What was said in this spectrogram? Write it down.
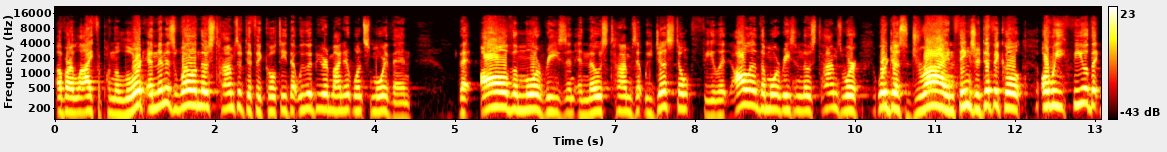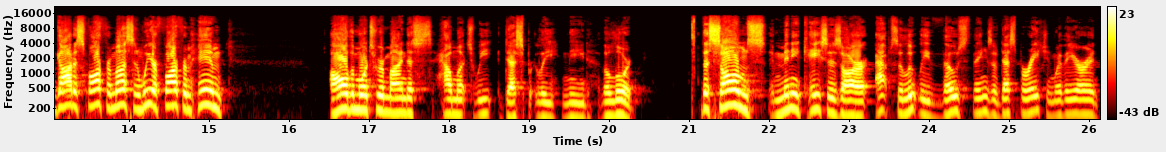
of our life upon the Lord. And then, as well, in those times of difficulty, that we would be reminded once more then that all the more reason in those times that we just don't feel it, all of the more reason in those times where we're just dry and things are difficult, or we feel that God is far from us and we are far from Him, all the more to remind us how much we desperately need the Lord. The Psalms, in many cases, are absolutely those things of desperation, whether you are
